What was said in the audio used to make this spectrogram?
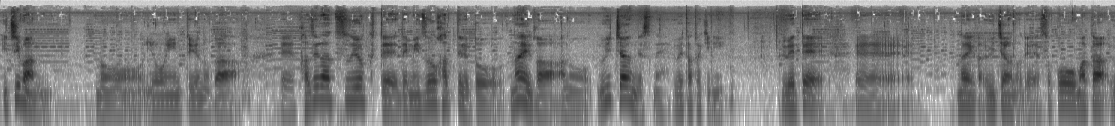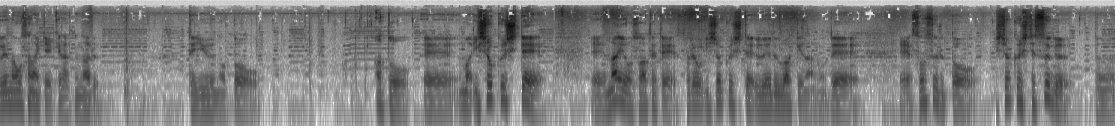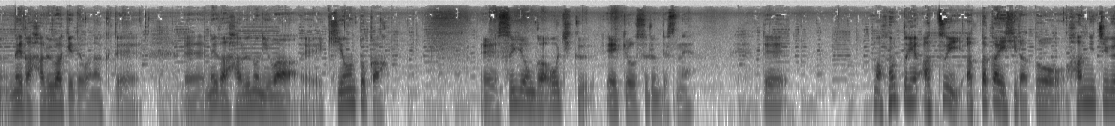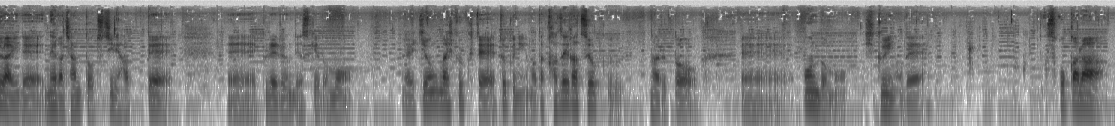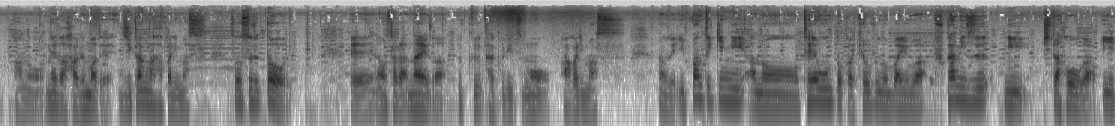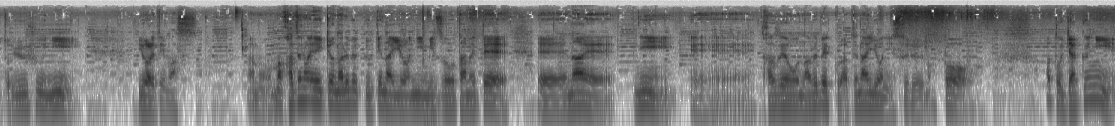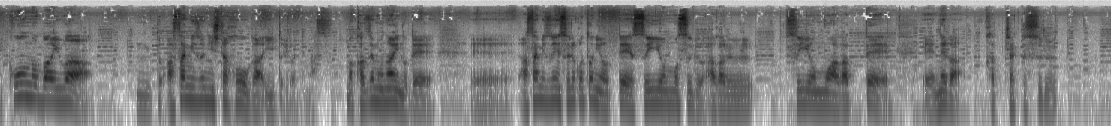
一番の要因というのが、えー、風が強くてで水を張ってると苗があの浮いちゃうんですね植えた時に植えて、え、苗が浮いちゃうのでそこをまた植え直さなきゃいけなくなるっていうのとあと、えーまあ、移植して、えー、苗を育ててそれを移植して植えるわけなので、えー、そうすると移植してすぐ、うん、根が張るわけではなくて、え、根が張るのには、え、気温とか、え、水温が大きく影響するんですね。でまあ本当に暑いあったかい日だと半日ぐらいで根がちゃんと土に張って、えー、くれるんですけどもえ気温が低くて特にまた風が強くなると、えー、温度も低いのでそこからあの根が張るまで時間がかかります。そうすると、え、なおさら苗が浮く確率も上がります。なので一般的にあの低温とか強風の場合は深水にした方がいいというふうに言われていますあの、まあ、風の影響をなるべく受けないように水をためて、えー、苗に、えー、風をなるべく当てないようにするのとあと逆に高温の場合は、うんと、朝水にした方がいいと言われています。まあ、風もないので、えー、朝水にすることによって水温もすぐ上がる水温も上がって、え根が活着する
